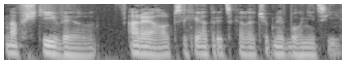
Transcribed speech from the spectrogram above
navštívil areál psychiatrické léčebny v Bohnicích,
